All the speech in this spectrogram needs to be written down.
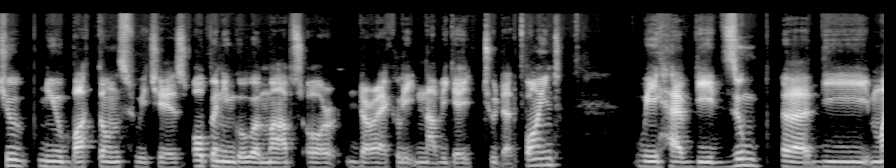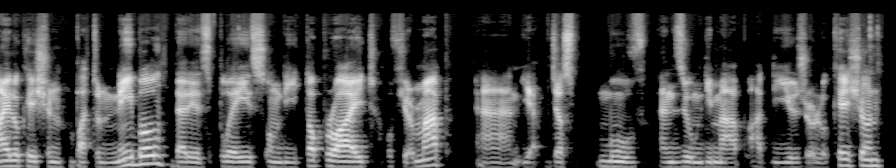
two new buttons, which is open in Google Maps or directly navigate to that point. We have the zoom, uh, the My Location button enable that is placed on the top right of your map. And yeah, just move and zoom the map at the user location.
